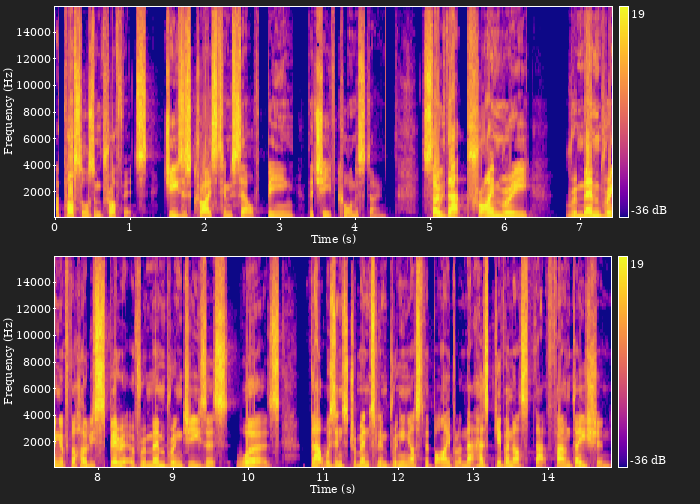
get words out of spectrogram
apostles and prophets, Jesus Christ himself being the chief cornerstone. So that primary remembering of the Holy Spirit, of remembering Jesus' words, that was instrumental in bringing us the Bible, and that has given us that foundation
